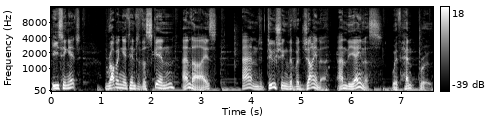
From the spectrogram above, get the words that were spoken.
eating it, rubbing it into the skin and eyes, and douching the vagina and the anus with hemp brew.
